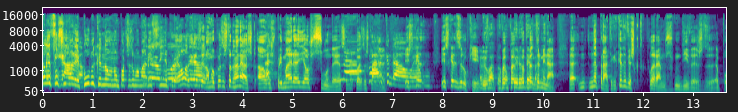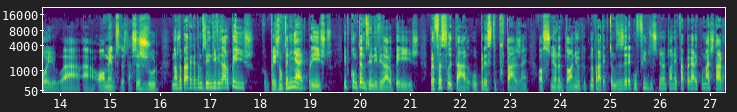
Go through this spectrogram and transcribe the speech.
ela é funcionária pública, não, não podes fazer uma manifezinha por ela. Quer dizer, é uma coisa extraordinária. Aos de primeira e aos de segunda. É assim uma coisa extraordinária. Claro que não. Isto, quer, isto quer dizer o quê? Eu, lá, para, para, para, terminar, ah, na prática, cada vez que declaramos medidas de apoio ao aumento das taxas de juros, nós na prática estamos a endividar o país. O país não tem dinheiro para isto. E como estamos a endividar o país, para facilitar o preço de portagem ao Sr. António, o que na prática estamos a dizer é que o filho do Sr. António é que vai pagar aquilo mais tarde.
